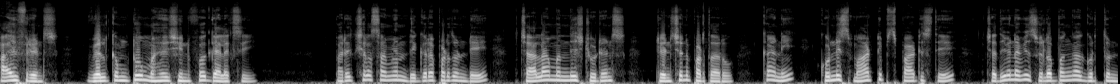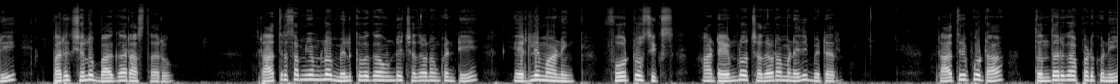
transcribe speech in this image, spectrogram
Hi friends welcome to Mahesh info galaxy పరీక్షల సమయం దగ్గర పడుతుంటే చాలామంది స్టూడెంట్స్ టెన్షన్ పడతారు. కానీ కొన్ని స్మార్ట్ టిప్స్ పాటిస్తే చదివినవి సులభంగా గుర్తుండి పరీక్షలు బాగా రాస్తారు. రాత్రి సమయంలో మెలకువగా ఉండి చదవడం కంటే early morning four to six ఆ టైంలో చదవడం అనేది బెటర్. రాత్రిపూట తొందరగా పడుకుని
